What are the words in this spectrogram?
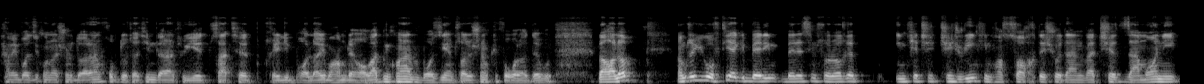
همه بازیکناشون رو دارن خب دو تا تیم دارن توی یه سطح خیلی بالایی با هم رقابت می‌کنن. بازی امسالشون هم که فوق العاده بود. و حالا همونطور که گفتی اگه بریم برسیم سراغ اینکه چجوری این تیم ها ساخته شدن و چه زمانی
